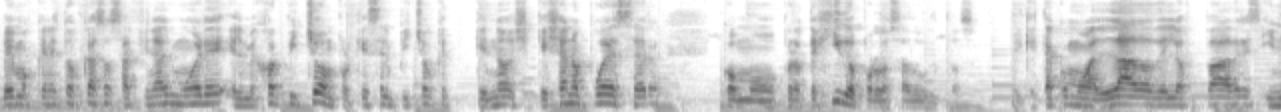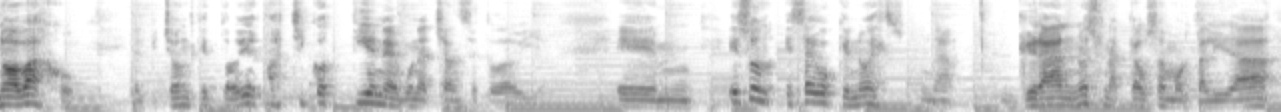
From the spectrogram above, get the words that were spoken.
vemos que en estos casos al final muere el mejor pichón, porque es el pichón que, que no, que ya no puede ser como protegido por los adultos, el que está como al lado de los padres y no abajo. El pichón que todavía es más chico tiene alguna chance todavía. Eh, eso es algo que no es una gran, no es una causa de mortalidad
